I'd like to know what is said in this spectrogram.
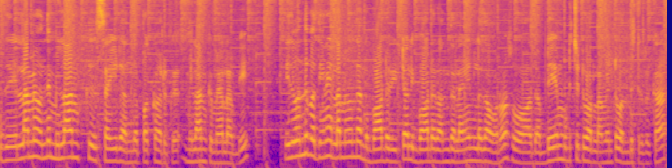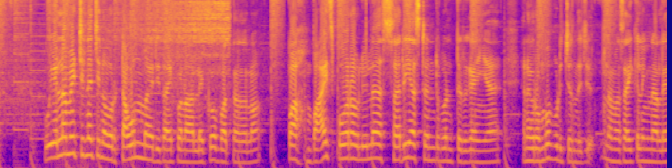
அது எல்லாமே வந்து மிலான்க்கு சைடு அந்த பக்கம் இருக்குது மிலான்க்கு மேலே அப்படி. இது வந்து பார்த்திங்கன்னா எல்லாமே வந்து அந்த பார்டர் இட்டாலி பார்டர் அந்த லைனில் தான் வரும். ஸோ அதை அப்படியே முடிச்சுட்டு வரலாமேன்ட்டு வந்துட்டு இருக்கேன். எல்லாமே சின்ன சின்ன ஒரு டவுன் மாதிரி தான். இப்போ நான் லெக்கோ பார்த்ததெல்லாம் பா பாய்ஸ் போகிற வழியில் சரியாக ஸ்டெண்ட் பண்ணிட்டு இருக்காங்க. எனக்கு ரொம்ப பிடிச்சிருந்துச்சு. நம்ம சைக்கிளிங்னாலே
